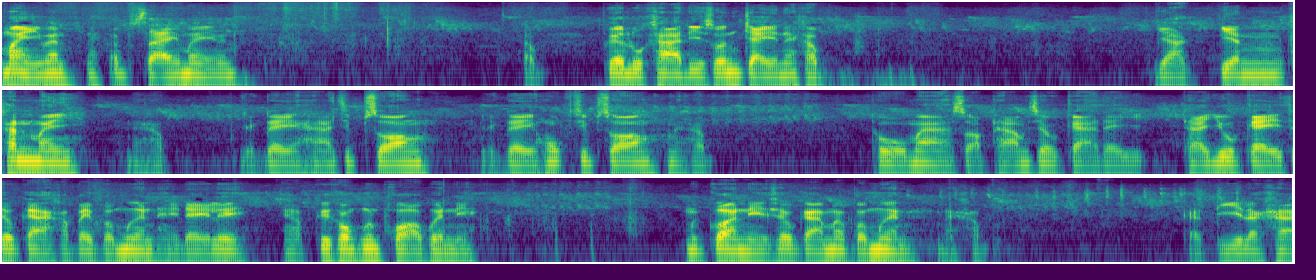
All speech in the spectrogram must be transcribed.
ไม่มันนะครับสายไม่มัน ครับเพื่อลูกค้าที่สนใจนะครับ อยากเปลี่ยนขั้นใหม่นะครับ อยากได้หาสิบสองอยากได้หกสิบสองนะครับโทรมาสอบถามเซลกาได้ถ้าอยู่ไกลเซลกาเข้าไปประเมินให้ได้เลยนะครับคือของคุณพ่อเพื่อนนี่มื่อก่อนนี่เช่ากามาประเมินนะครับ กตีราคา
